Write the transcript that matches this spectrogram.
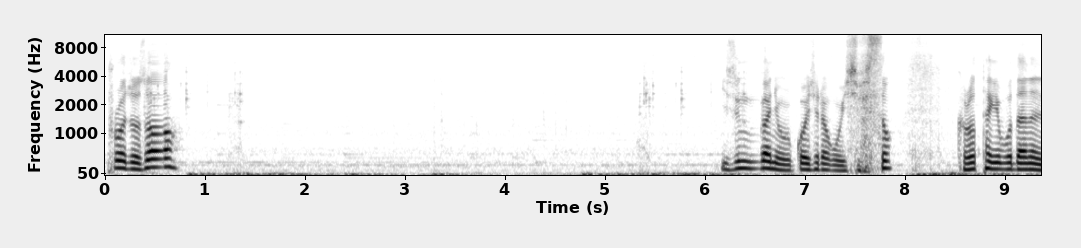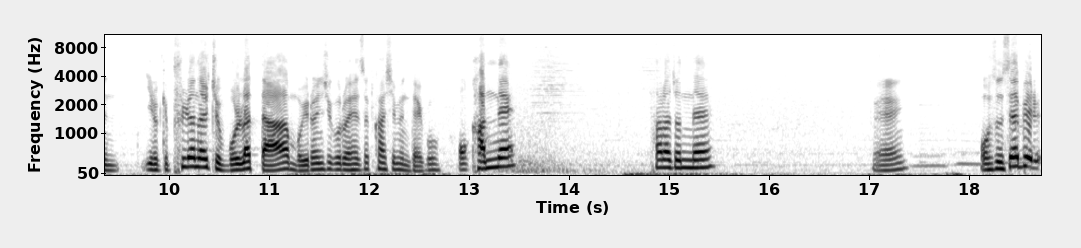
풀어줘서 이 순간이 올 것이라고 의심했어? 그렇다기보다는 이렇게 풀려날 줄 몰랐다 뭐 이런 식으로 해석하시면 되고 어 갔네? 사라졌네? 네. 어, 무슨 세빌.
